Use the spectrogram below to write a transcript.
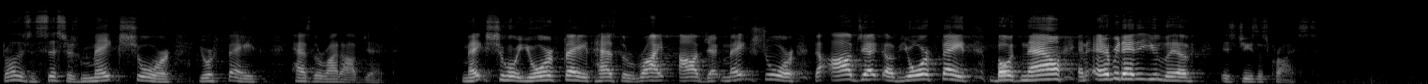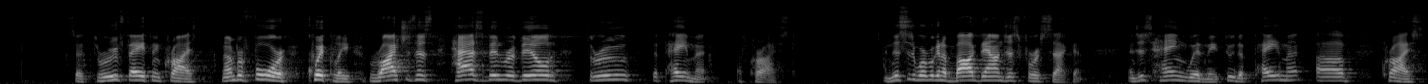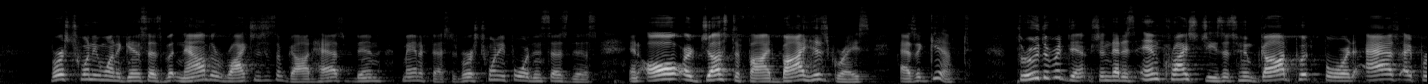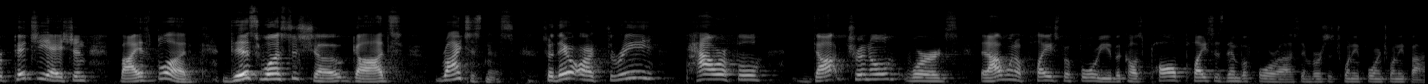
Brothers and sisters, make sure your faith has the right object. Make sure your faith has the right object. Make sure the object of your faith, both now and every day that you live, is Jesus Christ. So, through faith in Christ. Number four, quickly, righteousness has been revealed through the payment of Christ. And this is where we're going to bog down just for a second. And just hang with me through the payment of Christ. Verse 21 again says, But now the righteousness of God has been manifested. Verse 24 then says this, And all are justified by his grace as a gift through the redemption that is in Christ Jesus, whom God put forward as a propitiation by his blood. This was to show God's righteousness. So there are three powerful doctrinal words that I want to place before you because Paul places them before us in verses 24 and 25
